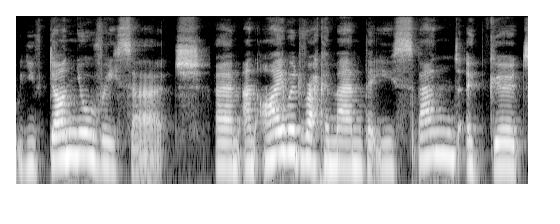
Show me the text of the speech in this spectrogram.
you've done your research, um, and I would recommend that you spend a good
